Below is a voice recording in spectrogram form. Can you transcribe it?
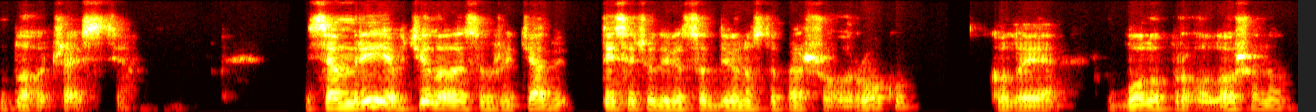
благочестя. І ця мрія втілилася в життя 1991 року, коли було проголошено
